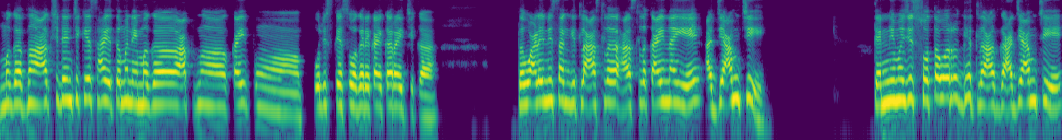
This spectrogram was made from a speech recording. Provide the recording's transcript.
मग ऍक्सिडेंटची केस आहे तर म्हणे मग आपण काही पोलीस केस वगैरे काय करायची का? तर वाळेने सांगितलं असलं असलं काही नाहीये. आजी आमची आहे. त्यांनी म्हणजे स्वतःवर घेतलं आजी आमची आहे.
